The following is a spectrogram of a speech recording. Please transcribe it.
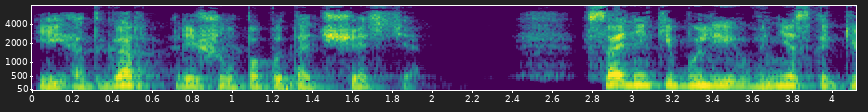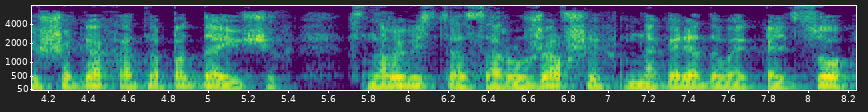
и Эдгар решил попытать счастье. Всадники были в нескольких шагах от нападающих, сноровисто сооружавших многорядовое кольцо,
